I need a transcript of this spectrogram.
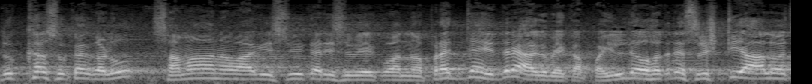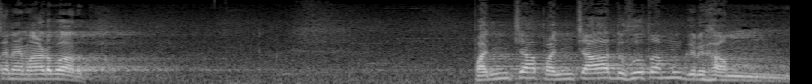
ದುಃಖ ಸುಖಗಳು ಸಮಾನವಾಗಿ ಸ್ವೀಕರಿಸಬೇಕು ಅನ್ನೋ ಪ್ರಜ್ಞೆ ಇದ್ದರೆ ಆಗಬೇಕಪ್ಪ. ಇಲ್ಲದೆ ಹೋದರೆ ಸೃಷ್ಟಿಯ ಆಲೋಚನೆ ಮಾಡಬಾರ್ದು. ಪಂಚ ಪಂಚಾದ್ಭುತಂ ಗೃಹಂ.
